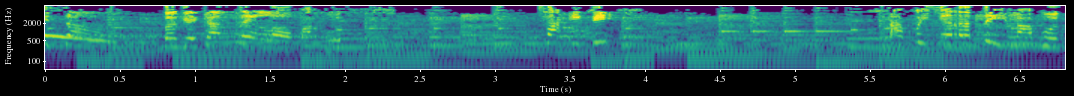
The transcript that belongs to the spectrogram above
Isa bagaikan telo Pak Bud. Saiki tapi nyereti Pak Bud.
